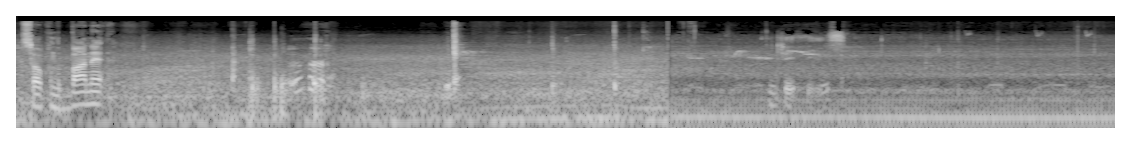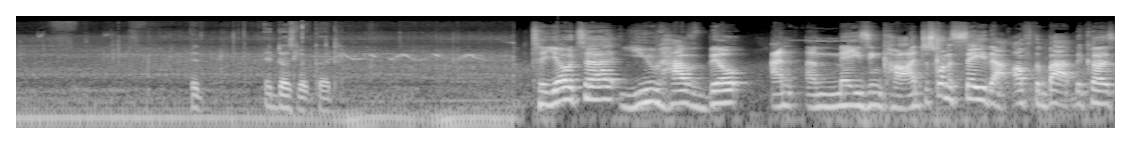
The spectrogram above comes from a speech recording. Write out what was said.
Let's open the bonnet. Jeez. It it does look good. Toyota, you have built an amazing car. I just want to say that off the bat because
